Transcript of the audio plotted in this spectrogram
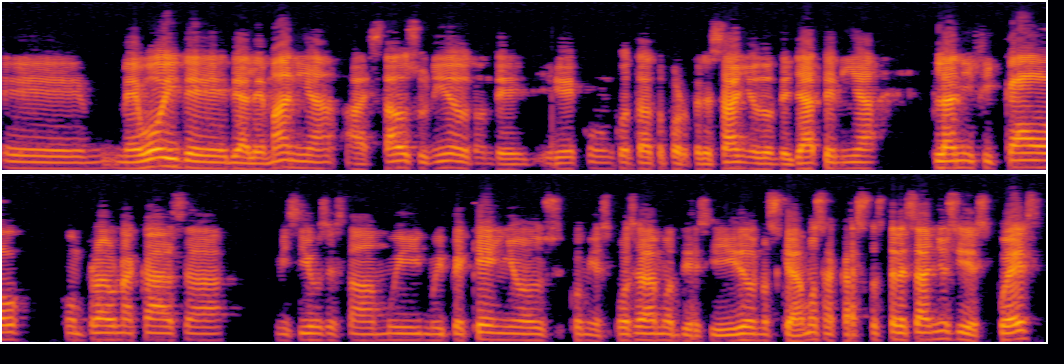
eh, me voy de, de, Alemania a Estados Unidos, donde llegué con un contrato por tres años, donde ya tenía planificado comprar una casa, mis hijos estaban muy, muy pequeños, con mi esposa habíamos decidido, nos quedamos acá estos tres años y después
